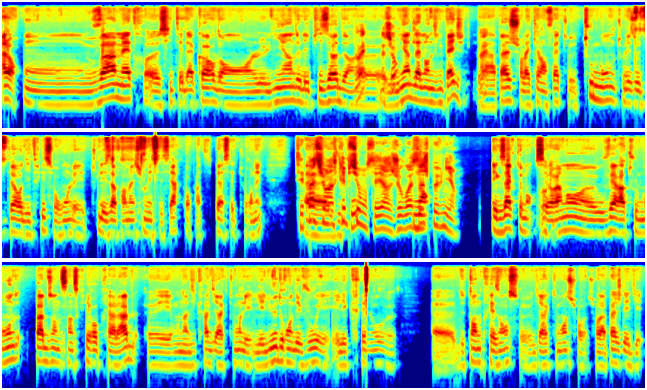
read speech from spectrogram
Alors, on va mettre, euh, si tu es d'accord, dans le lien de l'épisode, hein, Ouais, euh, le lien de la landing page, la page sur laquelle en fait euh, tout le monde, tous les auditeurs, auditrices auront les, toutes les informations nécessaires pour participer à cette tournée. C'est pas Euh, sur inscription, c'est-à-dire, je vois ça, Non. je peux venir. Exactement, c'est vraiment euh, ouvert à tout le monde, pas besoin de s'inscrire au préalable et on indiquera directement les, les lieux de rendez-vous et, et les créneaux de temps de présence directement sur, sur la page dédiée.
